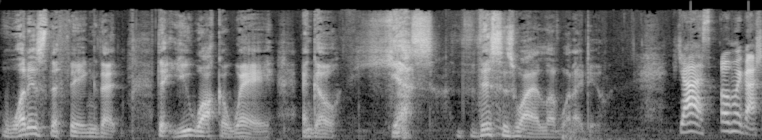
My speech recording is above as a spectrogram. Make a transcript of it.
what is the thing that that you walk away and go yes this is why i love what i do Yes. Oh my gosh.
